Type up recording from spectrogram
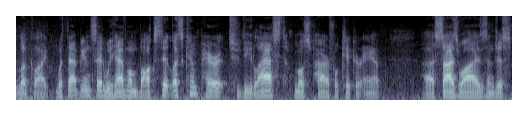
look like. With that being said, we have unboxed it. Let's compare it to the last most powerful kicker amp, uh, size-wise and just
